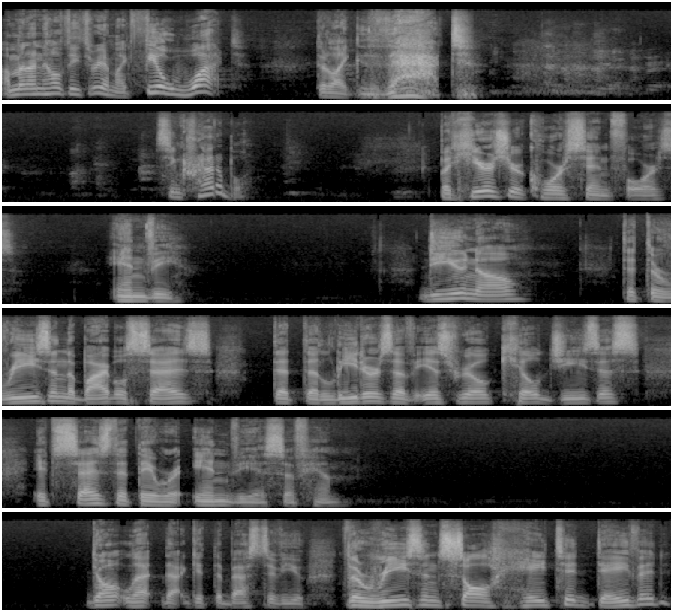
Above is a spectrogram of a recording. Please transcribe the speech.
I'm an unhealthy three. I'm like, feel what? They're like, that. It's incredible. But here's your core sin, fours envy. Do you know that the reason the Bible says that the leaders of Israel killed Jesus, it says that they were envious of him? Don't let that get the best of you. The reason Saul hated David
